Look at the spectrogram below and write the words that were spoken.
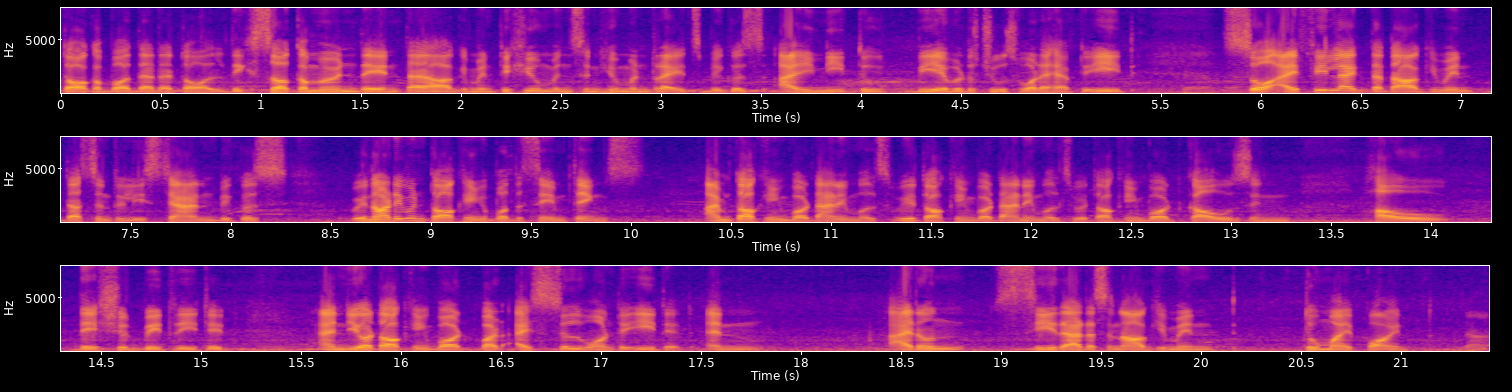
talk about that at all. They circumvent the entire argument to humans and human rights because I need to be able to choose what I have to eat. So I feel like that argument doesn't really stand because we're not even talking about the same things. I'm talking about animals. We're talking about animals. We're talking about cows and how they should be treated. And you're talking about, but I still want to eat it. And I don't see that as an argument to my point. No.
